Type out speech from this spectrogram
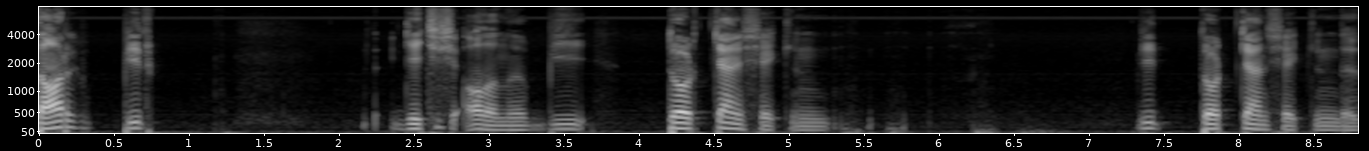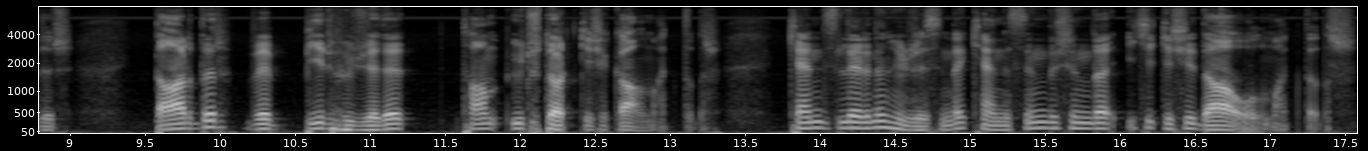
dar bir geçiş alanı bir dörtgen şeklinde bir dörtgen şeklindedir. Dardır ve bir hücrede tam 3-4 kişi kalmaktadır. Kendisilerinin hücresinde kendisinin dışında iki kişi daha olmaktadır.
